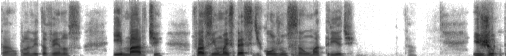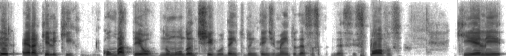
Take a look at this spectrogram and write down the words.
tá, o planeta Vênus, e Marte faziam uma espécie de conjunção, uma tríade. Tá? E Júpiter era aquele que combateu no mundo antigo, dentro do entendimento dessas, desses povos, que ele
